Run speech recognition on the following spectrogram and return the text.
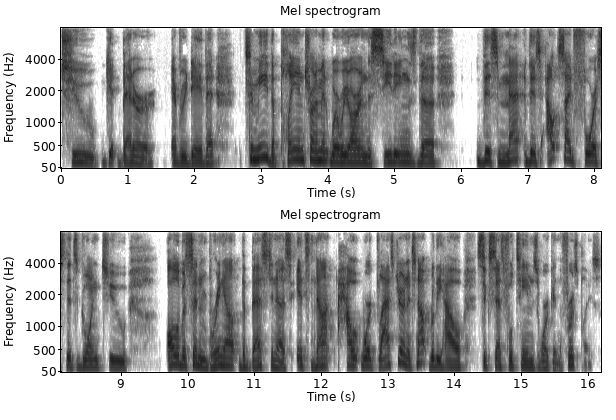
to get better every day that to me the play-in tournament where we are in the seedings the this ma- this outside force that's going to all of a sudden bring out the best in us it's not how it worked last year and it's not really how successful teams work in the first place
